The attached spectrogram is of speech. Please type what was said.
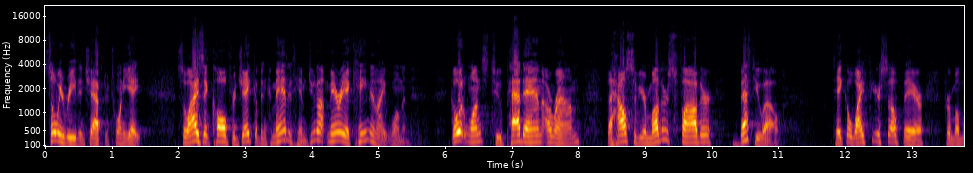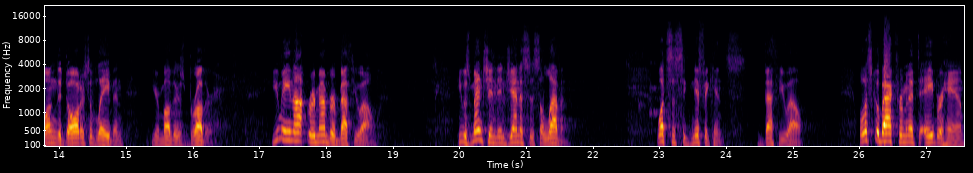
So we read in chapter 28. So Isaac called for Jacob and commanded him, Do not marry a Canaanite woman. Go at once to Padan Aram, the house of your mother's father, Bethuel. Take a wife for yourself there from among the daughters of Laban, your mother's brother. You may not remember Bethuel. He was mentioned in Genesis 11. What's the significance? Bethuel. Well, let's go back for a minute to Abraham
